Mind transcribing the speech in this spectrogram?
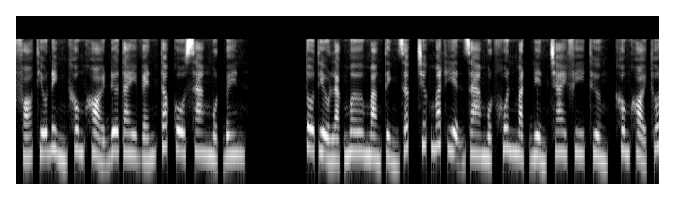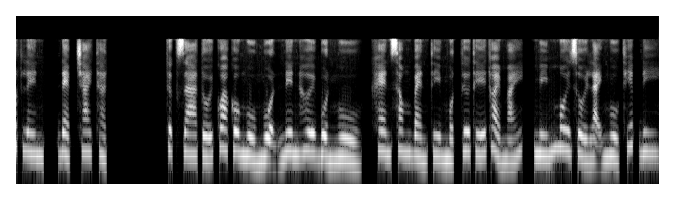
Phó Thiếu Đình không khỏi đưa tay vén tóc cô sang một bên. Tô Tiểu Lạc mơ màng tỉnh giấc trước mắt hiện ra một khuôn mặt điển trai phi thường, không khỏi thốt lên, đẹp trai thật. Thực ra tối qua cô ngủ muộn nên hơi buồn ngủ, khen xong bèn tìm một tư thế thoải mái, mím môi rồi lại ngủ thiếp đi.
